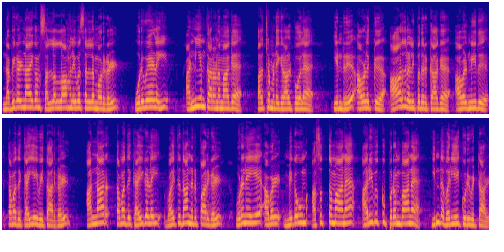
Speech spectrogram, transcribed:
நபிகள் நாயகம் சல்லல்லாஹ் அலிவசல்லம் அவர்கள் ஒருவேளை அந்நியம் காரணமாக பதற்றமடைகிறாள் போல என்று அவளுக்கு ஆறுதல் அளிப்பதற்காக அவள் மீது தமது கையை வைத்தார்கள். அன்னார் தமது கைகளை வைத்துதான் இருப்பார்கள் உடனேயே அவள் மிகவும் அசுத்தமான அறிவுக்கு புறம்பான இந்த வரியை கூறிவிட்டாள்.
